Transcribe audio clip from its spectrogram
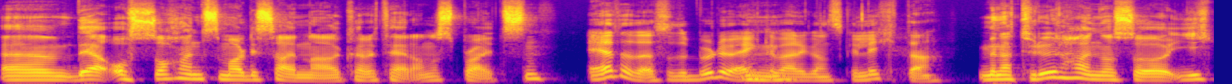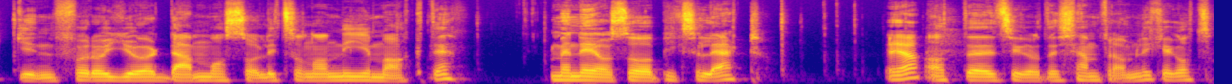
Um, det er også han som har designa karakterene og spritesen. Er det det? Så det burde jo egentlig Mm. være ganske likt, da. Men jeg tror han også gikk inn for å gjøre dem også litt sånn animeaktig. Men det er jo så pikselert Ja. at det er sikkert at det kommer frem like godt.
